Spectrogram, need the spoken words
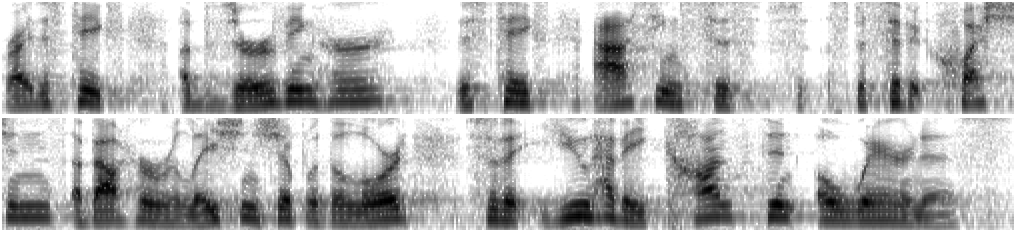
Right? This takes observing her. This takes asking specific questions about her relationship with the Lord so that you have a constant awareness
